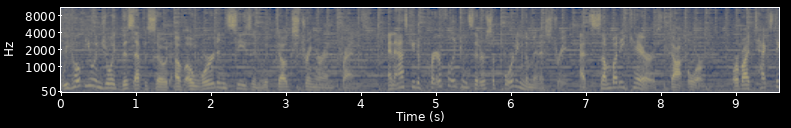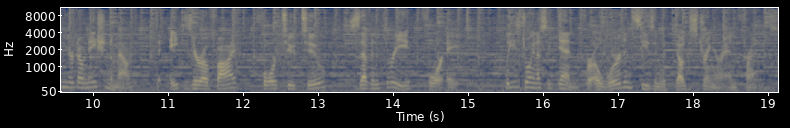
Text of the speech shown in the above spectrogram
We hope you enjoyed this episode of A Word in Season with Doug Stringer and friends, and ask you to prayerfully consider supporting the ministry at somebodycares.org or by texting your donation amount to 805 422 7348. Please join us again for A Word in Season with Doug Stringer and friends.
